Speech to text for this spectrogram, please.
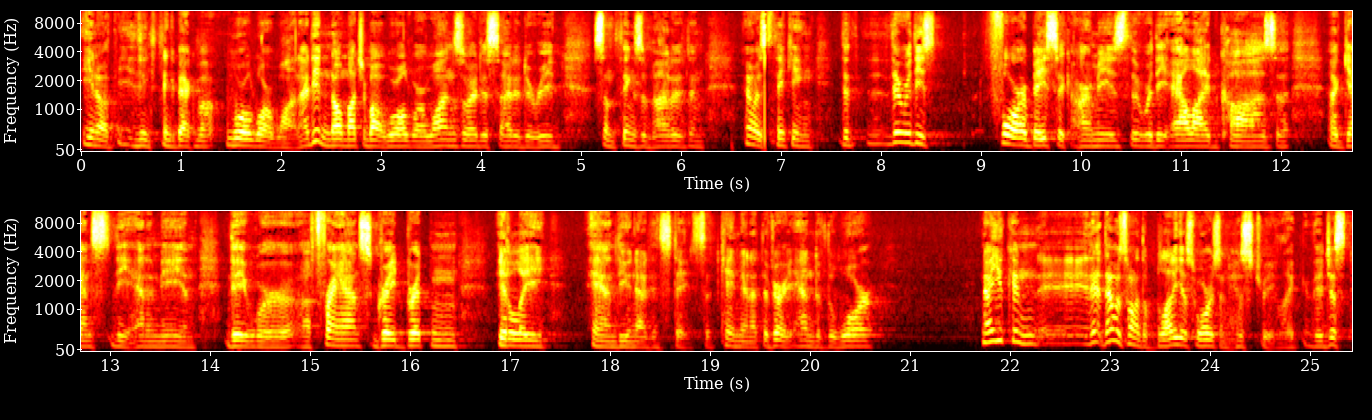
you know, you think back about World War. I. I didn't know much about World War One, so I decided to read some things about it. And I was thinking that there were these four basic armies. that were the Allied cause uh, against the enemy, and they were uh, France, Great Britain, Italy, and the United States that came in at the very end of the war. Now you can, that, that was one of the bloodiest wars in history. Like they just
